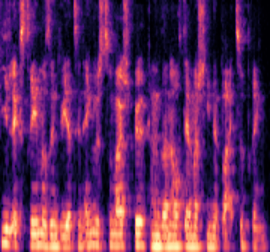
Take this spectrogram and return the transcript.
viel extremer sind wie jetzt in Englisch zum Beispiel, dann auch der Maschine beizubringen.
